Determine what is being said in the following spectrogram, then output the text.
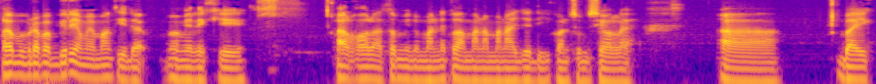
beberapa bir yang memang tidak memiliki alkohol atau minuman itu aman-aman aja dikonsumsi oleh uh, baik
